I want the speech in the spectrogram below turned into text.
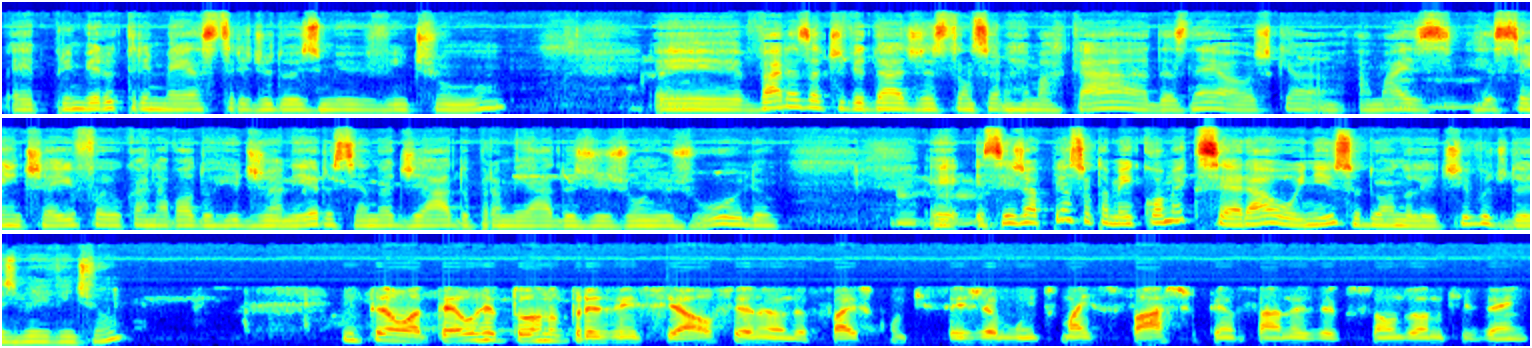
é, primeiro trimestre de 2021. É, várias atividades já estão sendo remarcadas, né? Acho que a, a mais uhum. recente aí foi o Carnaval do Rio de Janeiro, sendo adiado para meados de junho e julho. Uhum. É, você já pensa também como é que será o início do ano letivo de 2021? Então, até o retorno presencial, Fernanda, faz com que seja muito mais fácil pensar na execução do ano que vem.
